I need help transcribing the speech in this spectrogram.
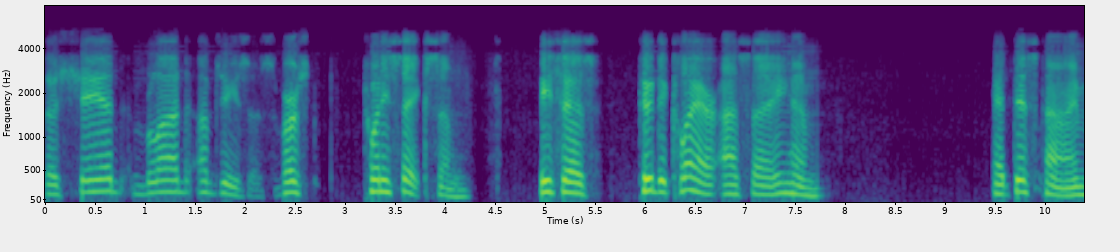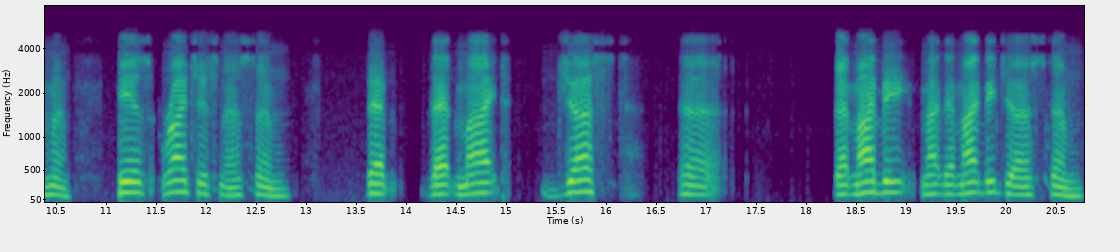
the shed blood of Jesus. Verse 26, um, he says, To declare, I say, um, at this time, his righteousness that that might just uh, that might be might, that might be just um,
